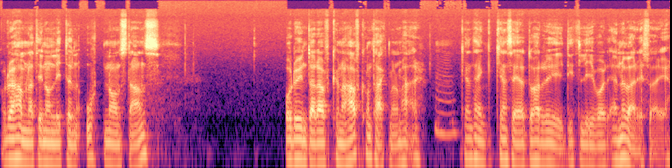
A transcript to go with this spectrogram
och du har hamnat i någon liten ort någonstans och du inte hade haft, kunnat haft kontakt med de här, Mm. kan, tänka, kan säga att då hade ditt liv varit ännu värre i Sverige.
